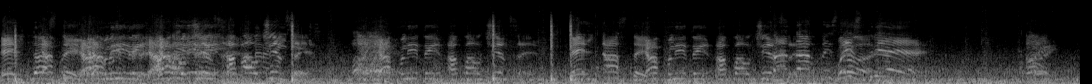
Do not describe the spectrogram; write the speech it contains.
Пельтасты! Гоплиты ополченцы! ополченцы! Гоплиты ополченцы! Пельтасты! Гоплиты ополченцы! Стандартный строй! Быстрее! Отряды!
